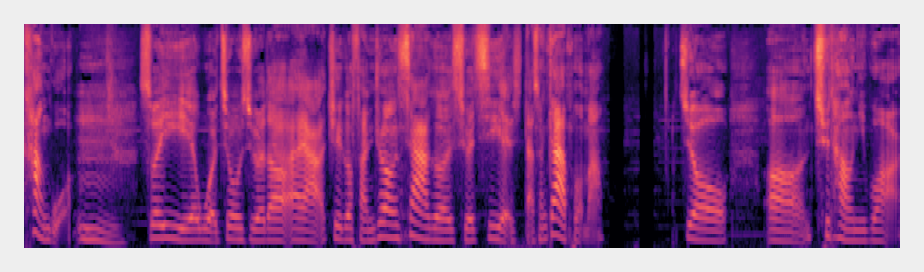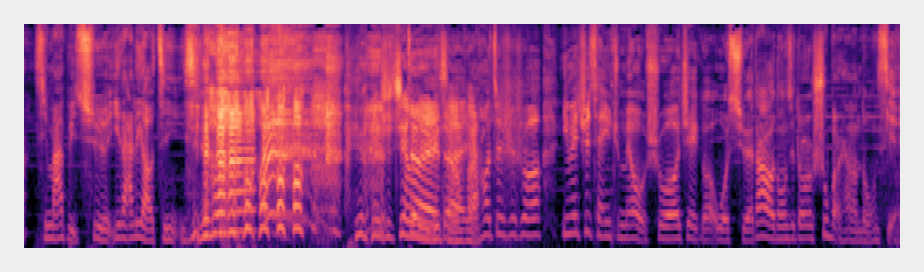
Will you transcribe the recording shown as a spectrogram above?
看过，嗯，所以我就觉得，哎呀，这个反正下个学期也打算 gap 了嘛，就呃去趟尼泊尔，起码比去意大利要近一些。原来是这样的一个想法。然后就是说，因为之前一直没有说这个，我学到的东西都是书本上的东西，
